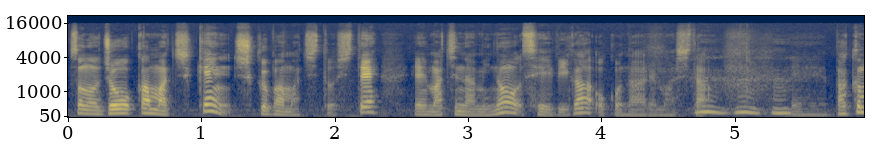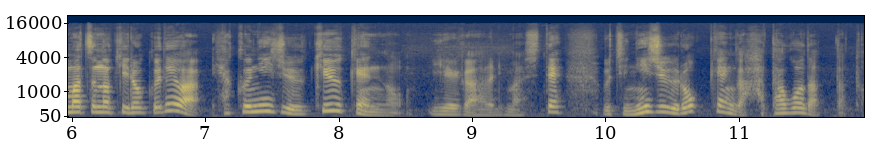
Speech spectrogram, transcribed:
その城下町兼宿場町として、えー、町並みの整備が行われました、え幕末の記録では129軒の家がありましてうち26軒が旅籠だったと。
